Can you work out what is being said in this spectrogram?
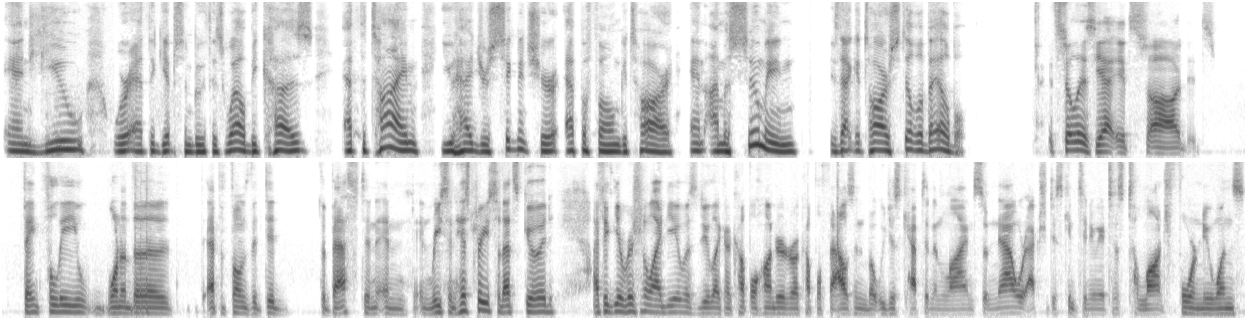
And you were at the Gibson booth as well because at the time you had your signature Epiphone guitar. And I'm assuming is that guitar still available? It still is. Yeah, it's uh, it's thankfully one of the Epiphones that did the best in, in, in recent history. So that's good. I think the original idea was to do like a couple hundred or a couple thousand, but we just kept it in line. So now we're actually just continuing just to launch four new ones.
